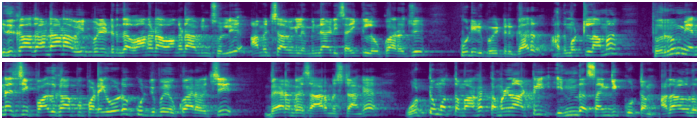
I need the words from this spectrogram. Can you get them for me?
இதுக்காக தாண்டா நான் வெயிட் பண்ணிட்டு இருந்தேன். வாங்கடா வாங்கடா அப்படின்னு சொல்லி அமித்ஷா அவங்களை முன்னாடி சைக்கிளில் உட்கார வச்சு கூட்டிட்டு போயிட்டு இருக்காரு. அது மட்டும் இல்லாமல் பெரும் என்எஸ்சி பாதுகாப்பு படையோடு கூட்டிட்டு போய் உட்கார வச்சு பேரம் பேச ஆரம்பிச்சிட்டாங்க. ஒட்டுமொத்தமாக தமிழ்நாட்டில் இந்த சங்கி கூட்டம் அதாவது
